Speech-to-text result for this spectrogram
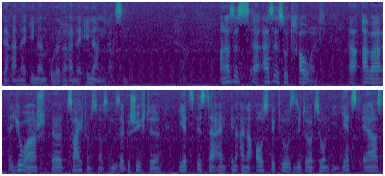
daran erinnern oder daran erinnern lassen? Ja. Und das ist, äh, das ist so traurig. Äh, aber Joasch äh, zeigt uns das in dieser Geschichte. Jetzt ist er in einer ausweglosen Situation. Jetzt erst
